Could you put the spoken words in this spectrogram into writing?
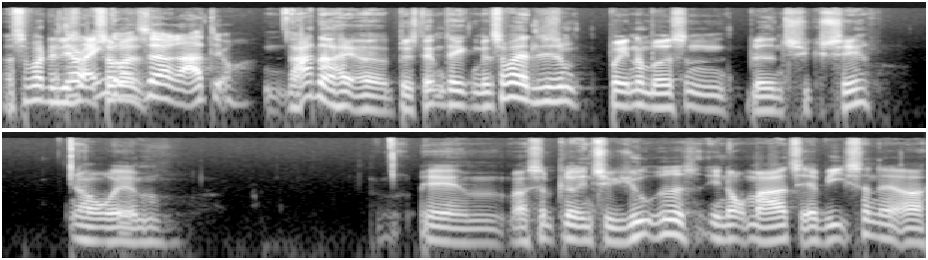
og så var det ligesom... Det var ingen grund til at jo. Nej, nej, bestemt ikke. Men så var det ligesom på en eller anden måde sådan blevet en succes. Og, øhm, øhm, og så blev interviewet enormt meget til aviserne, og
